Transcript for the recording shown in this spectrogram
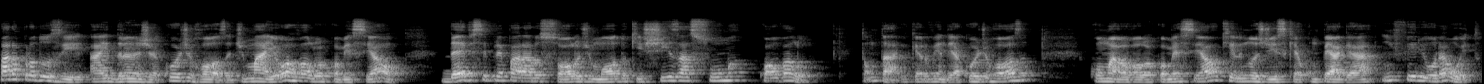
Para produzir a hidrângea cor-de-rosa de maior valor comercial, deve-se preparar o solo de modo que X assuma qual valor. Então tá, eu quero vender a cor-de-rosa com maior valor comercial, que ele nos diz que é com pH inferior a 8.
